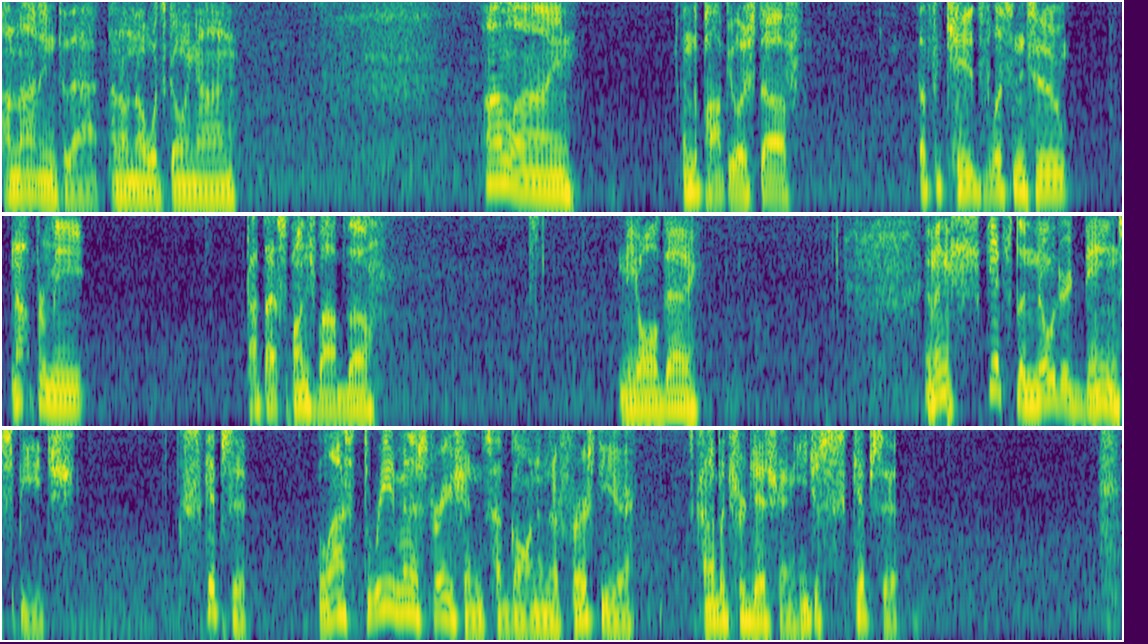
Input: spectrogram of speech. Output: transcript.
I'm not into that. I don't know what's going on online and the popular stuff that the kids listen to. Not for me. Got that SpongeBob though. Me all day. And then he skips the Notre Dame speech. Skips it. The last three administrations have gone in their first year. It's kind of a tradition. He just skips it.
